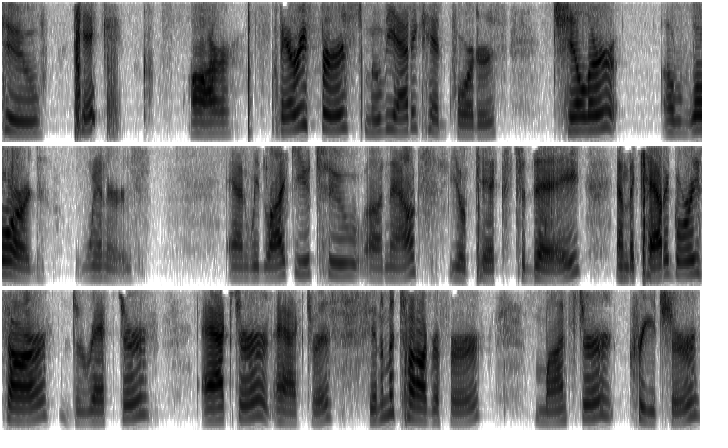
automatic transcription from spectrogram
to pick our very first Movie Addict headquarters Chiller Award winners. And we'd like you to announce your picks today. And the categories are director, actor, actress, cinematographer, monster, creature,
